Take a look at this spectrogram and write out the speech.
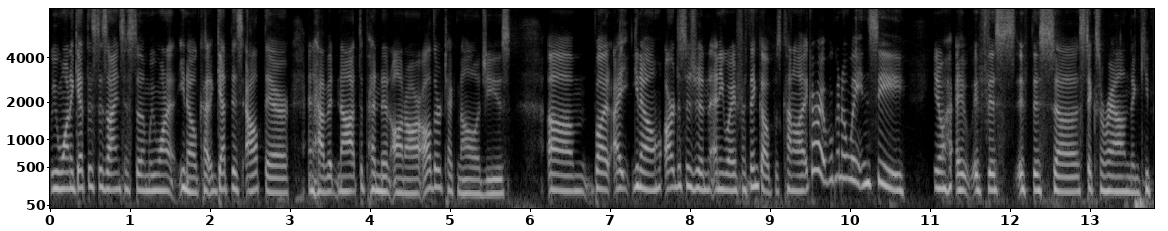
we want to get this design system, we want to, you know, kind of get this out there and have it not dependent on our other technologies. Um, but I, you know, our decision anyway for ThinkUp was kind of like, all right, we're going to wait and see, you know, if this if this uh, sticks around and keep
